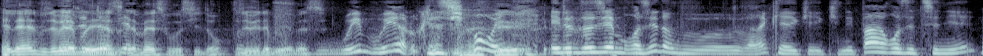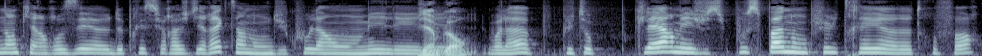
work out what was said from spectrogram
Hélène, vous avez la bouillabaisse deuxième- vous aussi, non Vous avez la bouillabaisse Oui, oui, à l'occasion. oui. Et le deuxième rosé, donc vous, voilà, qui, qui- qui n'est pas un rosé de saignée. Non, qui est un rosé euh, de pressurage direct. hein, donc du coup là, on met les Bien les- blanc. Voilà, plutôt clair, mais je ne pousse pas non plus le trait euh, trop fort.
